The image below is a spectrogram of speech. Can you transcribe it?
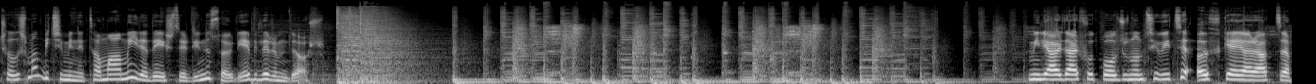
çalışma biçimini tamamıyla değiştirdiğini söyleyebilirim diyor. Milyarder futbolcunun tweet'i öfke yarattı.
